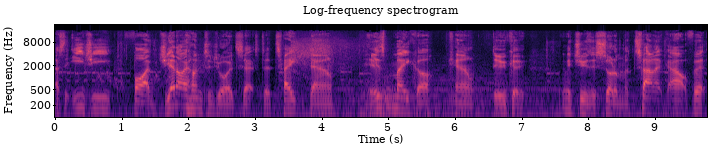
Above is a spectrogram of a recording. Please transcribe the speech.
As the EG-5 Jedi Hunter Droid sets to take down his Maker, Count Dooku. I'm going to choose this sort of metallic outfit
